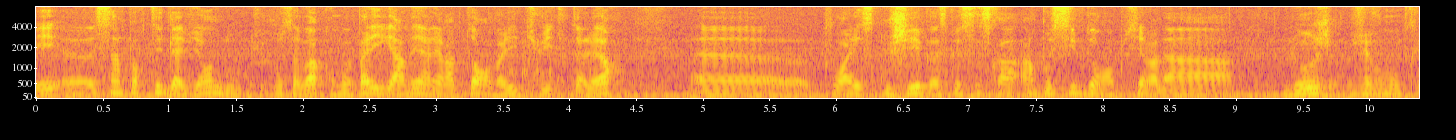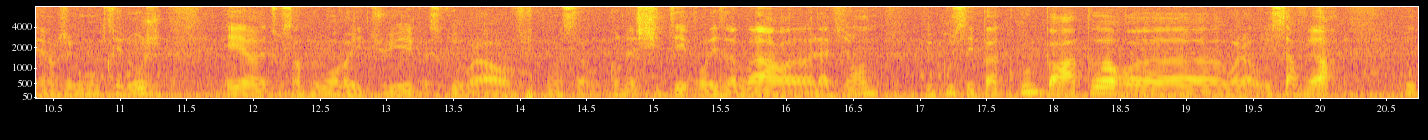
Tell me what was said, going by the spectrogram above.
et euh, s'importer de la viande. Donc il faut savoir qu'on va pas les garder, hein, les raptors, on va les tuer tout à l'heure. pour aller se coucher parce que ce sera impossible de remplir la l'auge. Je vais vous montrer, hein, je vais vous montrer l'auge. Et euh, tout simplement on va les tuer parce que voilà, vu qu'on a cheaté pour les avoir, euh, la viande, du coup c'est pas cool par rapport euh, voilà, au serveur. Donc,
